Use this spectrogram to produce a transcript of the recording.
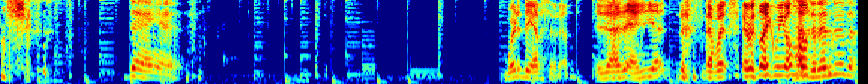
Dang it. Where did the episode end? Is it has it ended yet? that was it was like we almost Has it ended?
